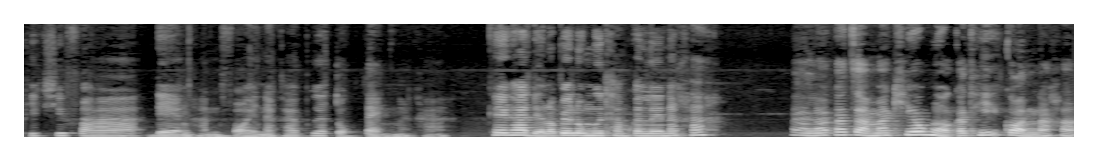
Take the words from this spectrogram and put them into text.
พริกชี้ฟ้าแดงหั่นฝอยนะคะ เพื่อตกแต่งนะคะโอเคค่ะ เดี๋ยวเราไปลงมือทำกันเลยนะคะค่ะแล้วก็จะมาเคี่ยวหัวกะทิก่อนนะคะ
